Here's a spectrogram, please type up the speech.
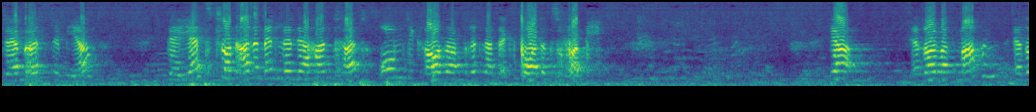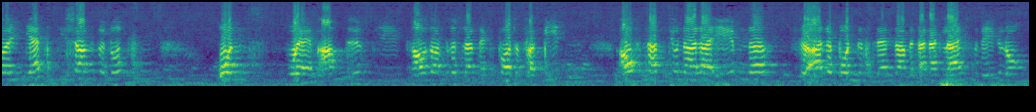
Cem Özdemir, der jetzt schon alle Mittel in der Hand hat, um die grausamen Drittlandexporte zu verbieten. Ja, er soll was machen, er soll jetzt die Chance nutzen und, wo er im Amt ist, die grausamen Drittlandexporte verbieten, auf nationaler Ebene für alle Bundesländer mit einer gleichen Regelung.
